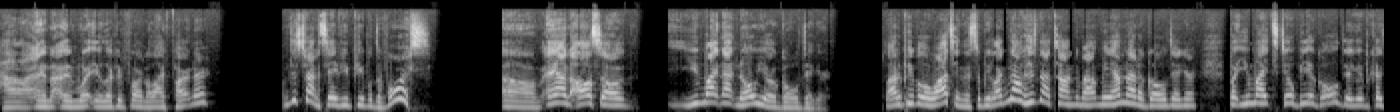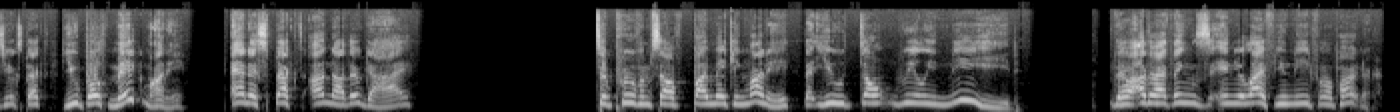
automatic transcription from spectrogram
Uh, and and what you're looking for in a life partner? I'm just trying to save you people divorce. Um, and also you might not know you're a gold digger. A lot of people are watching this will be like no he's not talking about me. I'm not a gold digger. But you might still be a gold digger because you expect you both make money and expect another guy to prove himself by making money that you don't really need. There are other things in your life you need from a partner.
